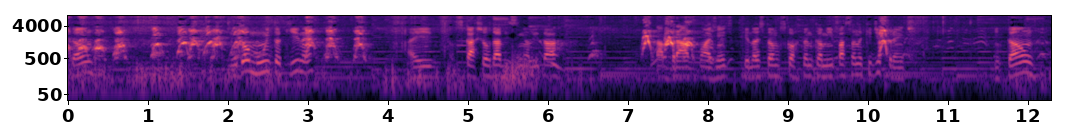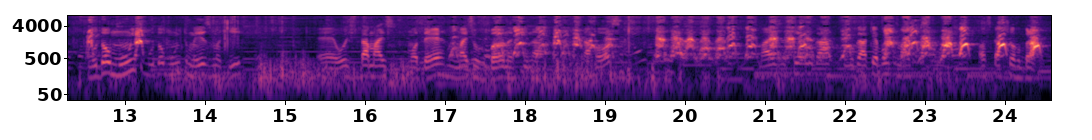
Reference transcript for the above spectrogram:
Então, mudou muito aqui, né? Aí os cachorros da vizinha ali tá, tá bravo com a gente, porque nós estamos cortando caminho e passando aqui de frente. Então, mudou muito, mudou muito mesmo aqui. É, hoje está mais moderno, mais urbano aqui na, na roça. Mas aqui é lugar, lugar aqui é bom demais. Olha os cachorros bravos.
